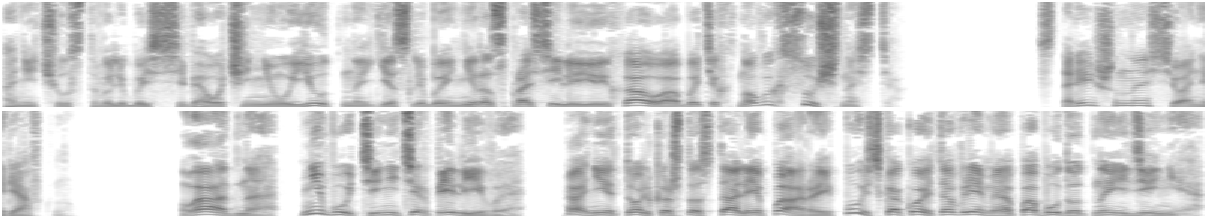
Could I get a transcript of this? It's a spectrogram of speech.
Они чувствовали бы себя очень неуютно, если бы не расспросили Юйхао об этих новых сущностях. Старейшина Сюань рявкнул. «Ладно, не будьте нетерпеливы. Они только что стали парой, пусть какое-то время побудут наедине.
